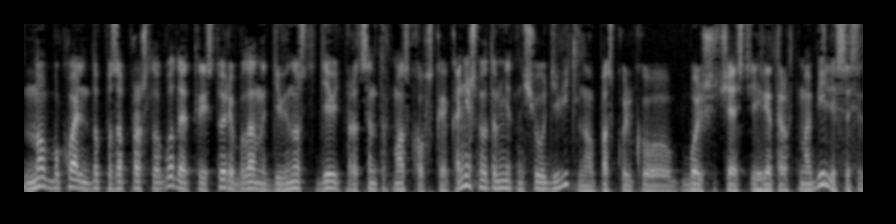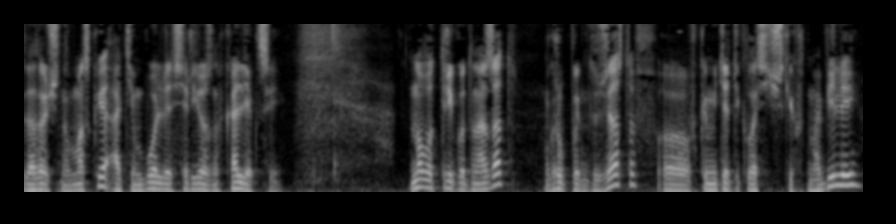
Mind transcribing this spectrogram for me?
Но буквально до позапрошлого года эта история была на 99% московская. Конечно, в этом нет ничего удивительного, поскольку большая часть ретро-автомобилей сосредоточена в Москве, а тем более серьезных коллекций. Но вот три года назад группа энтузиастов э, в Комитете классических автомобилей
